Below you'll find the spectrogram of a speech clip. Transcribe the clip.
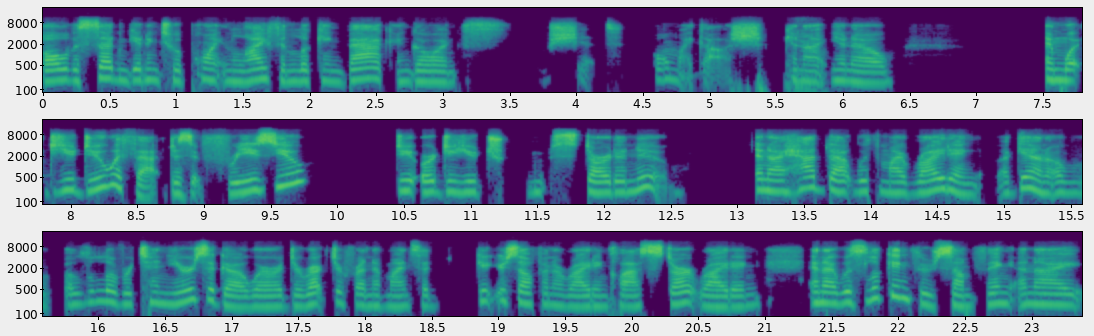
all of a sudden getting to a point in life and looking back and going, oh shit, oh my gosh, can yeah. I, you know, and what do you do with that? Does it freeze you? Do you, or do you tr- start anew? and I had that with my writing again a, a, little over 10 years ago, where a director friend of mine said, get yourself in a writing class, start writing. And I was looking through something and I,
